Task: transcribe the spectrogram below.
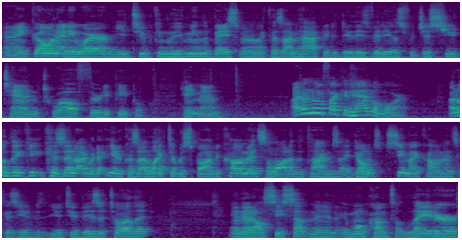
And I ain't going anywhere. YouTube can leave me in the basement because I'm happy to do these videos for just you 10, 12, 30 people. Hey man, I don't know if I could handle more. I don't think, because then I would, you know, because I like to respond to comments. A lot of the times I don't see my comments because YouTube is a toilet. And then I'll see something and it won't come till later,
